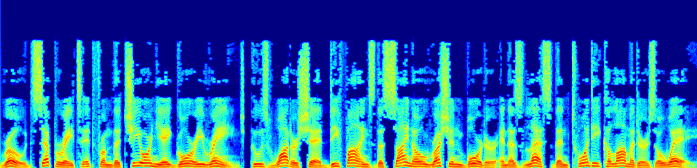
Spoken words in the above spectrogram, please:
road separates it from the Chiorny Gory Range, whose watershed defines the Sino-Russian border and is less than 20 kilometers away.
